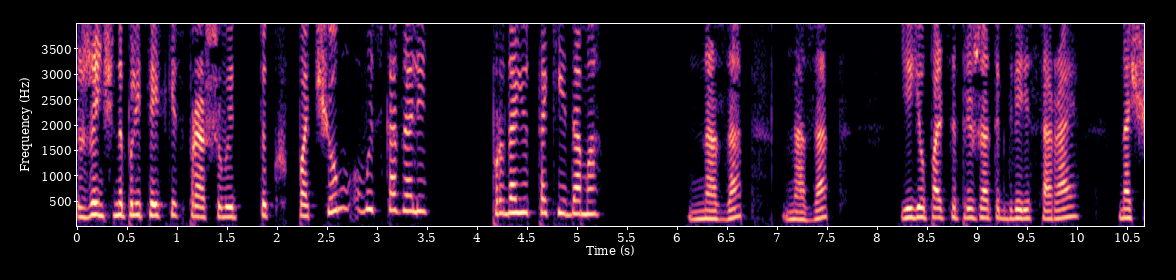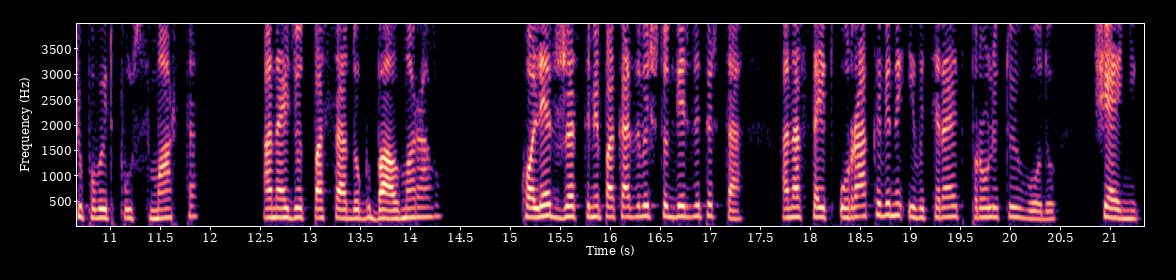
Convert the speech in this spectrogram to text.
Женщина-полицейский спрашивает, так почем, вы сказали, продают такие дома? Назад, назад. Ее пальцы прижаты к двери сарая, нащупывает пульс Марта. Она идет по саду к Балморалу. Колет жестами показывает, что дверь заперта. Она стоит у раковины и вытирает пролитую воду. Чайник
